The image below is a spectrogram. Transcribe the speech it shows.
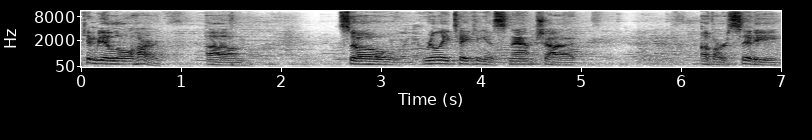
can be a little hard. Um, so, really taking a snapshot of our city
